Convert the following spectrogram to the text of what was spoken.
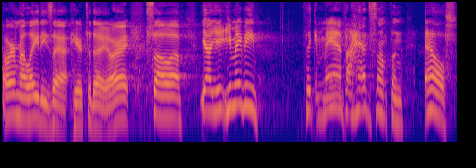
Where are my ladies at here today? All right. So, uh, yeah, you, you may be thinking, man, if I had something else,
